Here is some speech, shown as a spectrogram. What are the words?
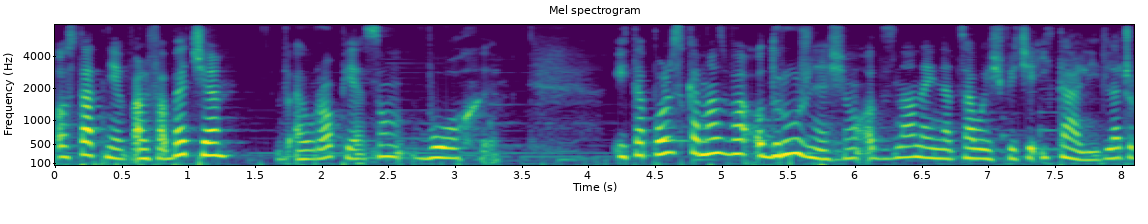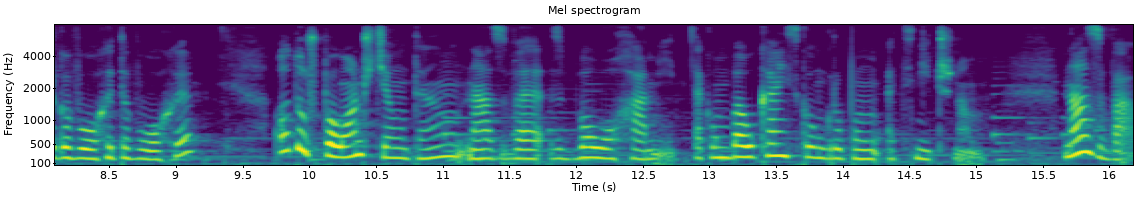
Ostatnie w alfabecie w Europie są Włochy. I ta polska nazwa odróżnia się od znanej na całym świecie Italii. Dlaczego Włochy to Włochy? Otóż połączcie tę nazwę z Wołochami, taką bałkańską grupą etniczną. Nazwa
